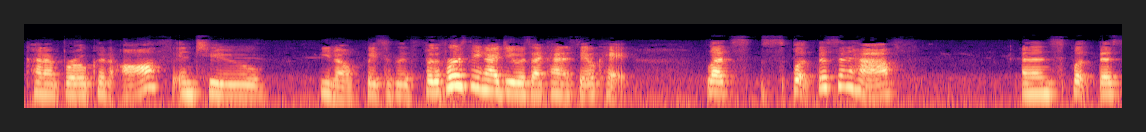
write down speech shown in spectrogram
kind of broken off into, you know, basically for the first thing I do is I kind of say, okay, let's split this in half and then split this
